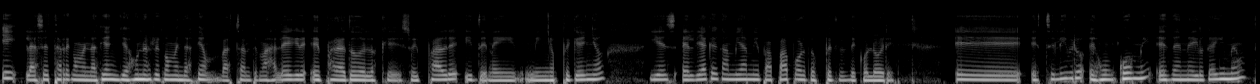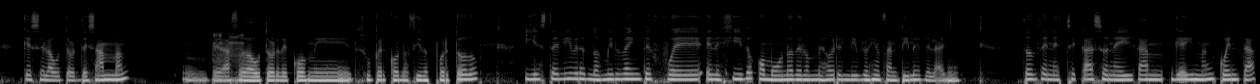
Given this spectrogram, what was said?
Y la sexta recomendación, ya es una recomendación bastante más alegre, es para todos los que sois padres y tenéis niños pequeños, y es El día que cambié a mi papá por dos peces de colores. Eh, este libro es un cómic, es de Neil Gaiman, que es el autor de Sandman, un pedazo de autor de cómics súper conocidos por todo, y este libro en 2020 fue elegido como uno de los mejores libros infantiles del año. Entonces, en este caso, Neil Gaiman cuenta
